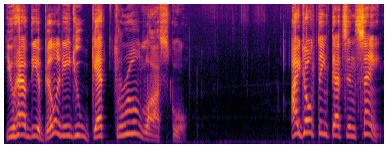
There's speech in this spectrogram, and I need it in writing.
you have the ability to get through law school. I don't think that's insane.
